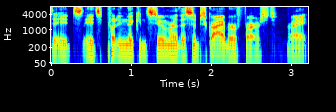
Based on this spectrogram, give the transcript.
It's it's, putting the consumer, the subscriber first, right?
